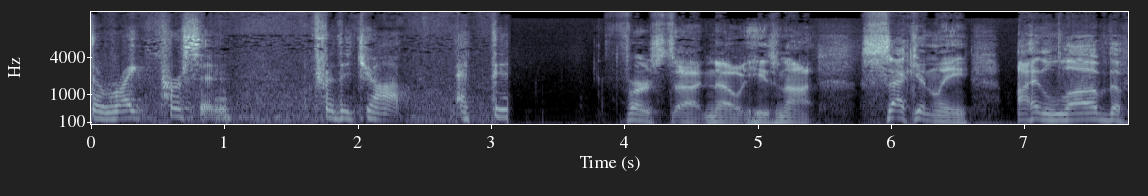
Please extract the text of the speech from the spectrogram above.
the right person for the job at this First, uh, no, he's not. Secondly, I love the.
